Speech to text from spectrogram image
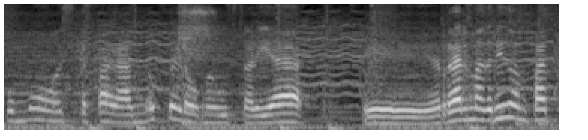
cómo esté pagando, pero me gustaría eh, Real Madrid o empate.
